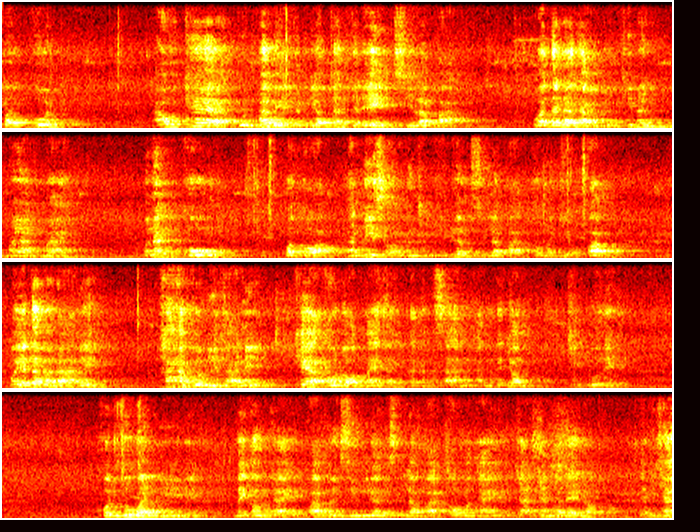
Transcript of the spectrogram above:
ปคุณเอาแค่บุญพระเวทอย่างเดียวท่านจะได้ศิลปะ วัฒนธรรมอยู่ที่นั่นมากมาย เพราะนั้นคงประกอบอันที่สองคือมีเรื่องศิลปะเข้ามาเกี่ยวข้องเพราะอย่างธรรมดานี้ถ้าคนอีสานนี่แค่เอาดอกไม้ใส่ารขันกระย่อมคิดดูดิคนทุกวันนี้เนี่ยไม่เข้าใจความลึกซึ้งเรื่องศิลปะเอามาไงอาจารย์ยังก็ได้หรอกแต่ไม่ใช่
